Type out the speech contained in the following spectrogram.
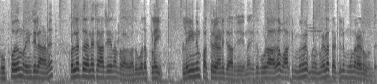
മുപ്പതും റേഞ്ചിലാണ് കൊല്ലത്ത് തന്നെ ചാർജ് ചെയ്യുന്നുള്ളത് അതുപോലെ പ്ലെയിൻ പ്ലെയിനും പത്ത് രൂപയാണ് ചാർജ് ചെയ്യുന്നത്. ഇത് കൂടാതെ ബാക്കി മേളത്തട്ടിൽ മൂന്ന് റൈഡുകളുണ്ട്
